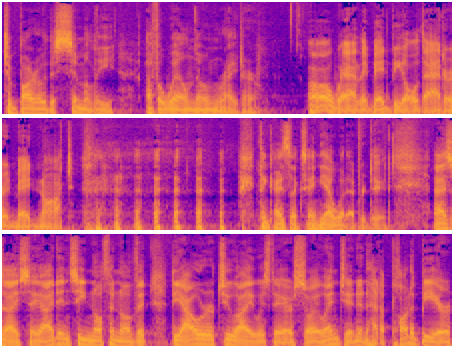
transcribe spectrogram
to borrow the simile of a well known writer. Oh, well, it may be all that or it may not. the guy's like saying, Yeah, whatever, dude. As I say, I didn't see nothing of it the hour or two I was there, so I went in and had a pot of beer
